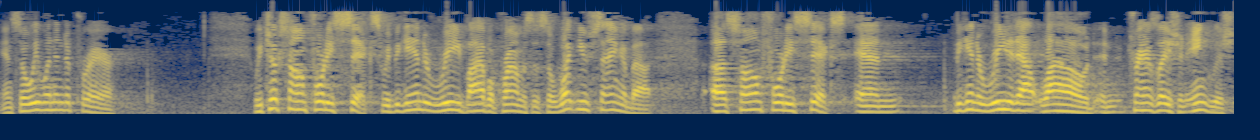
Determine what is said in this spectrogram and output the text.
And so we went into prayer. We took Psalm 46. We began to read Bible promises. So what you sang about, uh, Psalm 46, and began to read it out loud in translation English.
